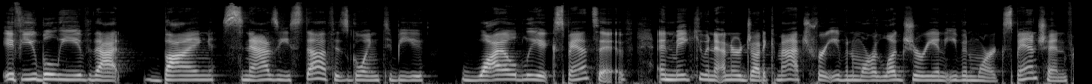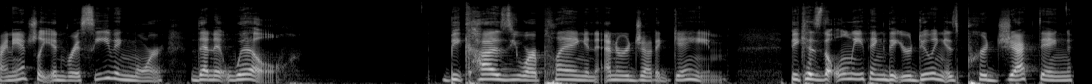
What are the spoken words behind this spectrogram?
If you believe that buying snazzy stuff is going to be wildly expansive and make you an energetic match for even more luxury and even more expansion financially in receiving more, then it will. Because you are playing an energetic game. Because the only thing that you're doing is projecting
